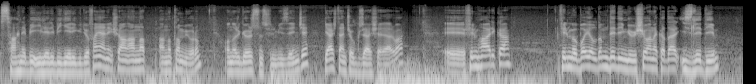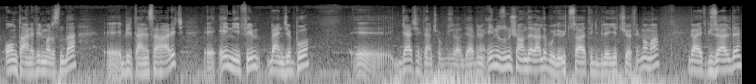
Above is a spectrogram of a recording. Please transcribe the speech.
sahne bir ileri bir geri gidiyor falan. Yani şu an anlat anlatamıyorum. Onları görürsünüz filmi izleyince. Gerçekten çok güzel şeyler var. Ee, film harika. Filme bayıldım. Dediğim gibi şu ana kadar izlediğim 10 tane film arasında e, bir tanesi hariç e, en iyi film bence bu. E, gerçekten çok güzeldi ya. Bilmiyorum. En uzunu şu anda herhalde buydu. 3 saati bile geçiyor film ama gayet güzeldi.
